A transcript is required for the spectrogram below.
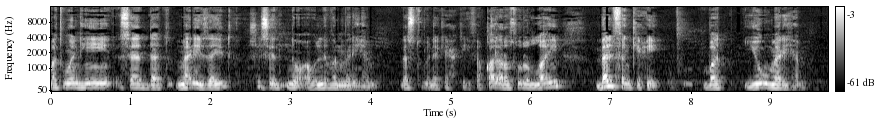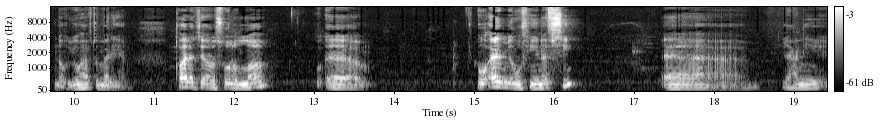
but when he said that marry Zayd she said no I will never marry him لست بناكحته فقال رسول الله بل فانكحيه but you marry him no you have to marry him قالت يا رسول الله آه، أؤامر في نفسي آه، يعني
